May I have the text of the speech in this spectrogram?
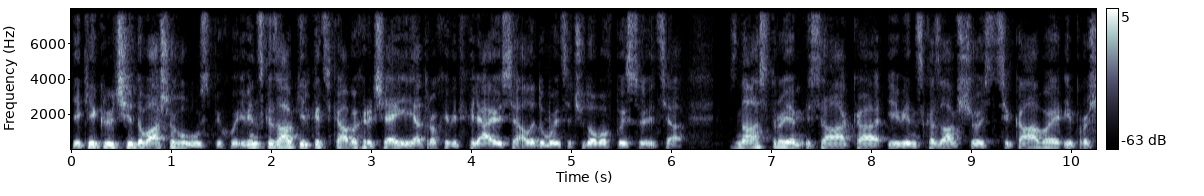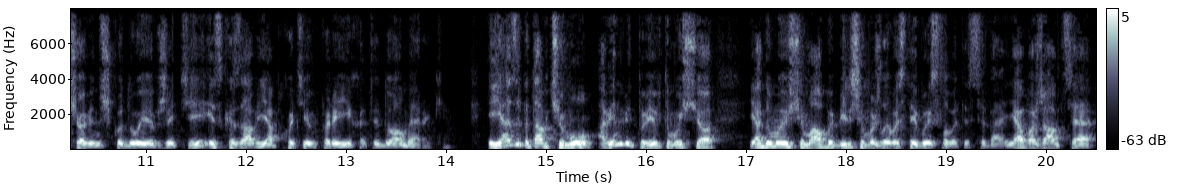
які ключі до вашого успіху? І він сказав кілька цікавих речей, і я трохи відхиляюся, але думаю, це чудово вписується з настроєм Ісаака. І він сказав щось цікаве і про що він шкодує в житті, і сказав: Я б хотів переїхати до Америки. І я запитав, чому? А він відповів, тому що я думаю, що мав би більше можливостей висловити себе. Я вважав це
